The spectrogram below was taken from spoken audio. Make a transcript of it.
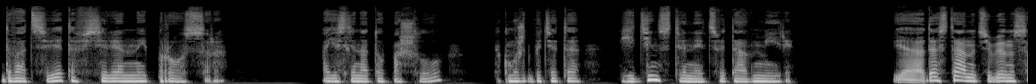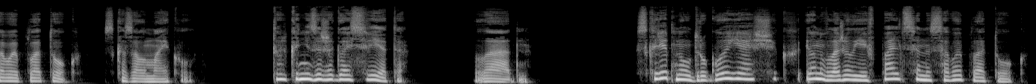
Два цвета вселенной Проссора. А если на то пошло, так, может быть, это единственные цвета в мире. «Я достану тебе носовой платок», — сказал Майкл. Только не зажигай света. Ладно. Скрипнул другой ящик, и он вложил ей в пальцы носовой платок.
